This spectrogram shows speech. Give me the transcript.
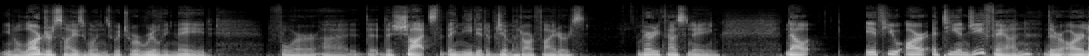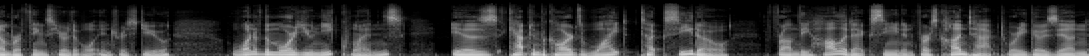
you know, larger size ones, which were really made, for uh, the, the shots that they needed of Jem'Hadar fighters. Very fascinating. Now, if you are a TNG fan, there are a number of things here that will interest you. One of the more unique ones is Captain Picard's white tuxedo from the holodeck scene in First Contact, where he goes in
